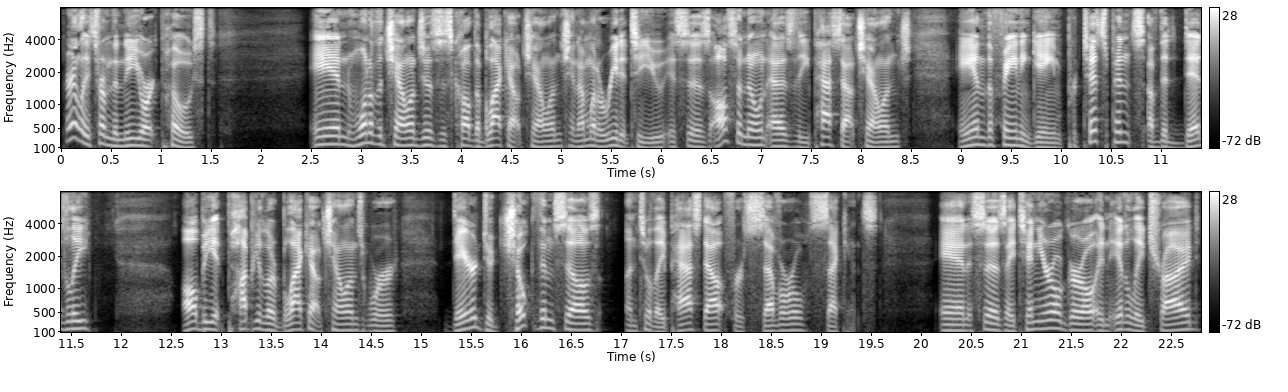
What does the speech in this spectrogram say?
apparently it's from the New York Post and one of the challenges is called the Blackout Challenge, and I'm going to read it to you. It says, also known as the Passout Challenge and the Fainting Game, participants of the deadly, albeit popular Blackout Challenge were dared to choke themselves until they passed out for several seconds. And it says a 10 year old girl in Italy tried,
